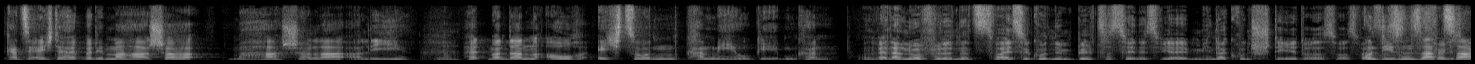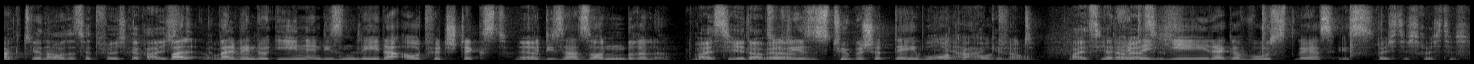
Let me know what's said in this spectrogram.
ganz ehrlich, da hätte man dem Mahasha, Mahashala Ali, hätte man dann auch echt so ein Cameo geben können. Und wenn er nur für eine zwei Sekunden im Bild zu sehen ist, wie er im Hintergrund steht oder sowas. Und diesen Satz sagt. Genau, das hätte völlig gereicht. Weil, weil wenn du ihn in diesen Lederoutfit steckst, Ja. mit dieser Sonnenbrille, weiß jeder, so wer. dieses typische Daywalker-Outfit, genau. Weiß dann jeder, wer hätte es ist. jeder gewusst, wer es ist. Richtig, richtig.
